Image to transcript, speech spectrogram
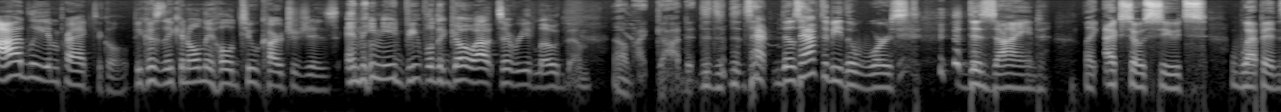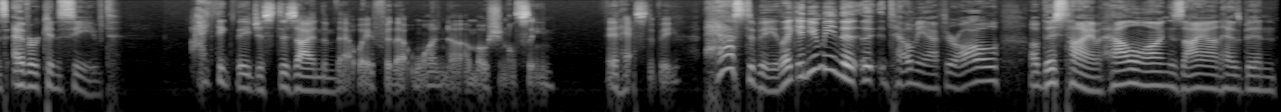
oddly impractical because they can only hold two cartridges and they need people to go out to reload them. Oh my god, those have to be the worst designed like exosuits weapons ever conceived. I think they just designed them that way for that one uh, emotional scene. It has to be. Has to be like, and you mean to uh, tell me after all of this time how long Zion has been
